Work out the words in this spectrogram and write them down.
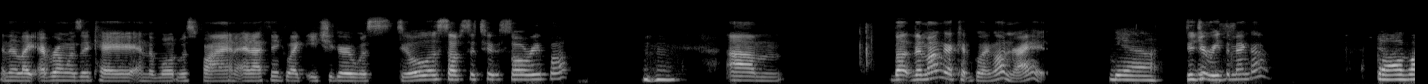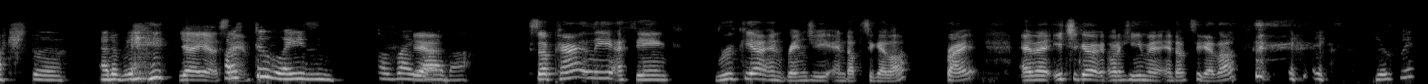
and then like everyone was okay and the world was fine. And I think like Ichigo was still a substitute Soul Reaper. hmm Um but the manga kept going on, right? Yeah. Did you read the manga? So I watched the anime. Yeah, yeah, same. I was too lazy. I was like, Yeah. ah. So apparently, I think Rukia and Renji end up together, right? And then Ichigo and Orihime end up together. Excuse me?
